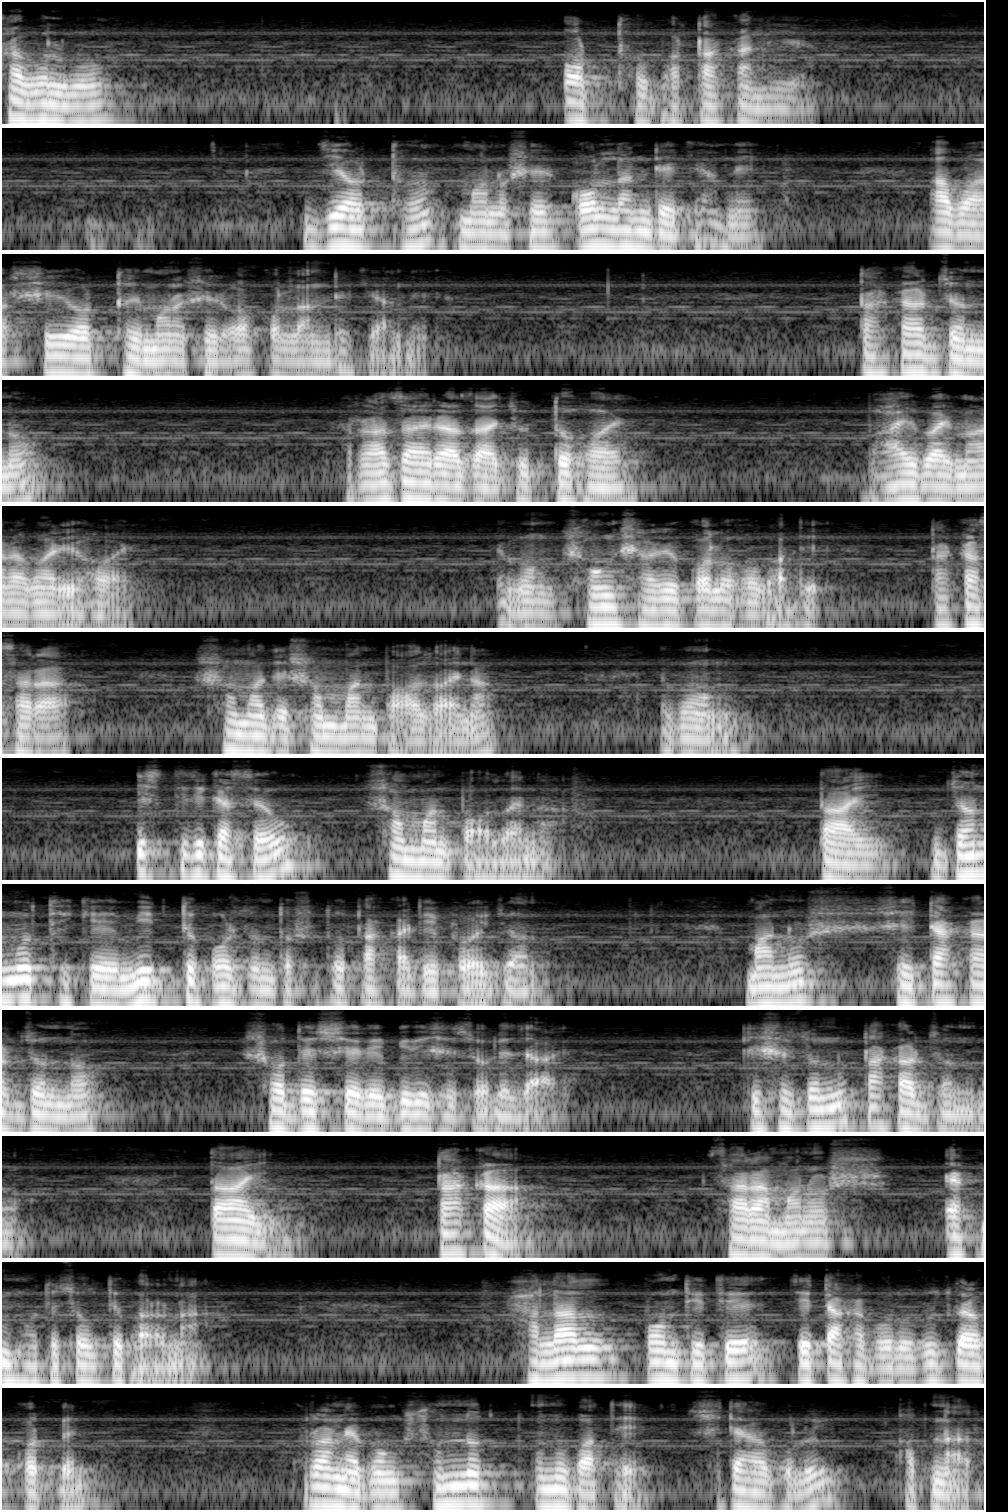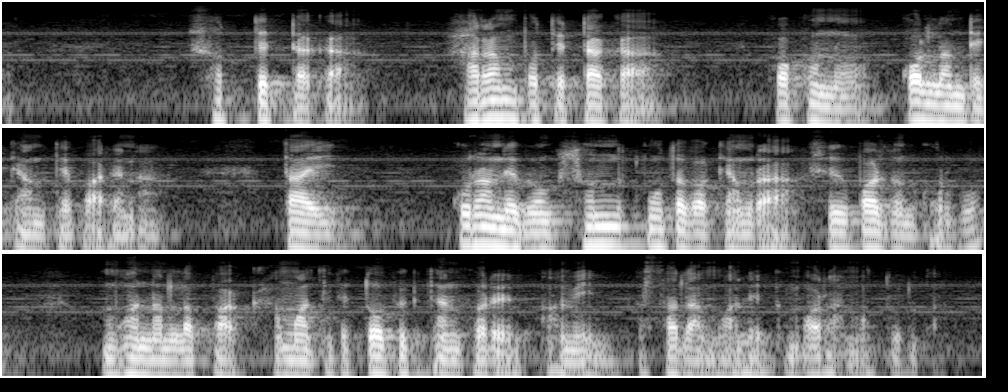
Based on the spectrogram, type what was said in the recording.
কথা বলব। অর্থ বা টাকা নিয়ে। যে অর্থ মানুষের কল্যাণ ডেকে আনে, আবার সেই অর্থই মানুষের অকল্যাণ ডেকে আনে। টাকার জন্য রাজায় রাজায় যুদ্ধ হয়, ভাই ভাই মারামারি হয় এবং সংসারে কলহ বাঁধে। টাকা ছাড়া সমাজে সম্মান পাওয়া যায় না এবং স্ত্রীর কাছেও সম্মান পাওয়া যায় না। তাই জন্ম থেকে মৃত্যু পর্যন্ত শুধু টাকারই প্রয়োজন। মানুষ সেই টাকার জন্য স্বদেশ ছেড়ে বিদেশে চলে যায়। কিসের জন্য? টাকার জন্য। তাই টাকা ছাড়া মানুষ এক মুহূর্তে চলতে পারে না। হালাল পন্থীতে যে টাকাগুলো রোজগার করবেন, কোরআন এবং সুন্নত অনুপাতে সে টাকাগুলোই আপনার সত্যের টাকা, হারাম পথের টাকা কখনো কল্যাণ থেকে আনতে পারে না। তাই কোরআন এবং সন্ন্যত মোতাবাকে আমরা সে উপার্জন করব। মহান আল্লাহ পাক আমাদেরকে তৌফিক দান করেন। আমিন। আসসালামু আলাইকুম ওরহমতুল্লাহ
